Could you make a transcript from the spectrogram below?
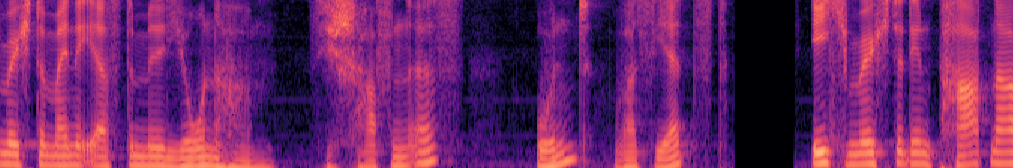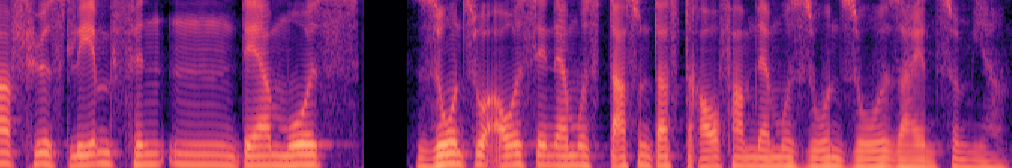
möchte meine erste Million haben. Sie schaffen es. Und was jetzt? Ich möchte den Partner fürs Leben finden, der muss so und so aussehen, der muss das und das drauf haben, der muss so und so sein zu mir.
